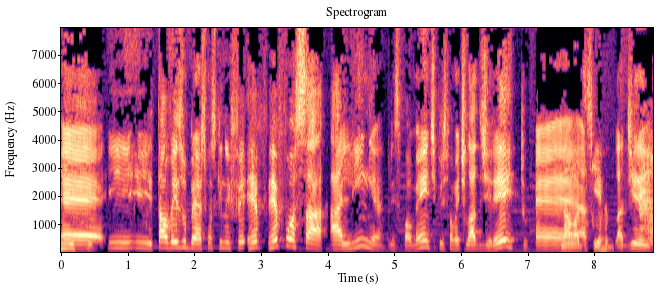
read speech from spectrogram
é, e, e talvez o Bears conseguindo reforçar a linha, principalmente, principalmente o lado direito. É, Não, lado as- esquerdo. Lado direito.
